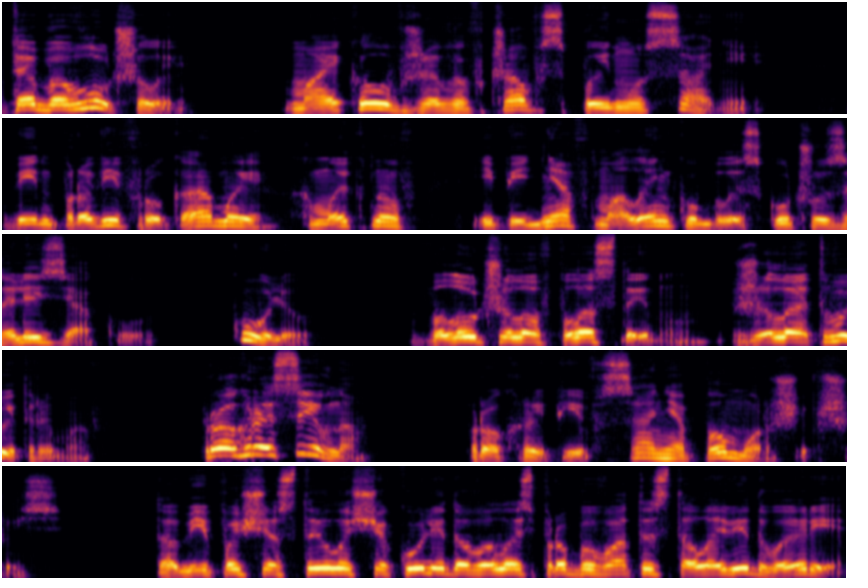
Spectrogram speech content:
тебе влучили. Майкл вже вивчав спину сані. Він провів руками, хмикнув і підняв маленьку блискучу залізяку, кулю. Влучило в пластину, жилет витримав. Прогресивно. прохрипів Саня, поморщившись. Тобі пощастило, що кулі довелось пробивати сталеві двері,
